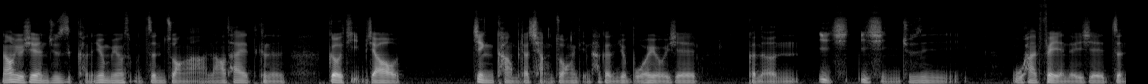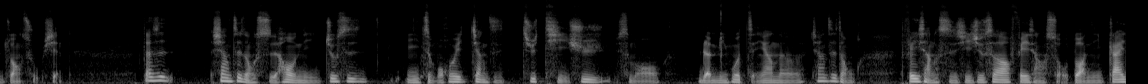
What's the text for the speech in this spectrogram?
然后有些人就是可能又没有什么症状啊，然后他也可能个体比较健康、比较强壮一点，他可能就不会有一些可能疫情、疫情就是武汉肺炎的一些症状出现。但是像这种时候，你就是你怎么会这样子去体恤什么人民或怎样呢？像这种。非常时期就是要非常手段，你该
